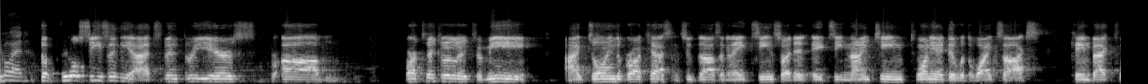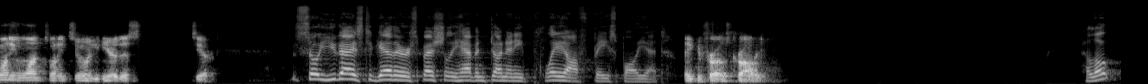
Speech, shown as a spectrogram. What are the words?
go ahead. The full season, yeah, it's been three years. Um, particularly for me, I joined the broadcast in 2018. So I did 18, 19, 20, I did with the White Sox, came back 21, 22, and here this year. So you guys together, especially, haven't done any playoff baseball yet. Thank you, Froze Crawly. Hello?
